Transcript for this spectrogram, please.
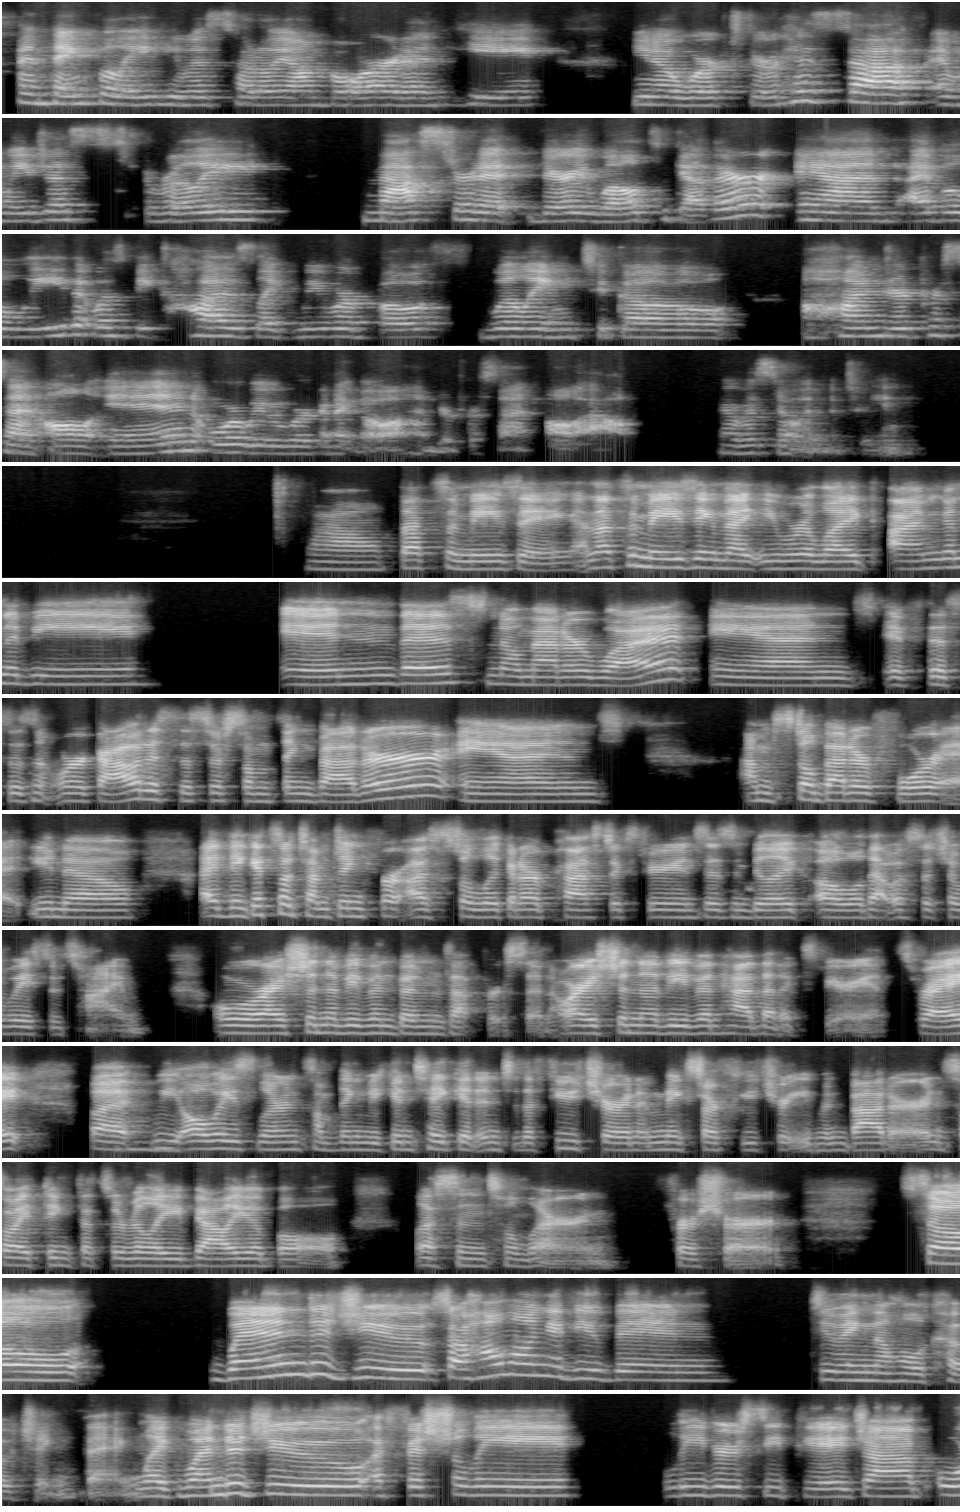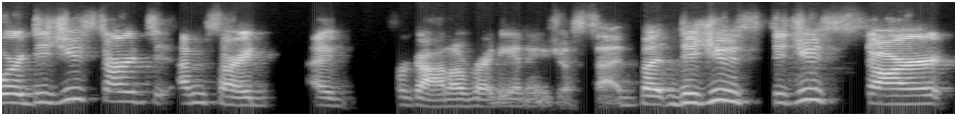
and thankfully, he was totally on board and he, you know, worked through his stuff, and we just really mastered it very well together. And I believe it was because like we were both willing to go 100% all in or we were going to go 100% all out. There was no in between. Wow, that's amazing. And that's amazing that you were like, I'm going to be in this no matter what. And if this doesn't work out, is this or something better? And I'm still better for it. You know, I think it's so tempting for us to look at our past experiences and be like, oh, well, that was such a waste of time or I shouldn't have even been with that person, or I shouldn't have even had that experience, right? But mm-hmm. we always learn something, we can take it into the future and it makes our future even better. And so I think that's a really valuable lesson to learn for sure. So, when did you, so how long have you been doing the whole coaching thing? Like, when did you officially leave your CPA job, or did you start? To, I'm sorry, I forgot already, and you just said, but did you did you start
